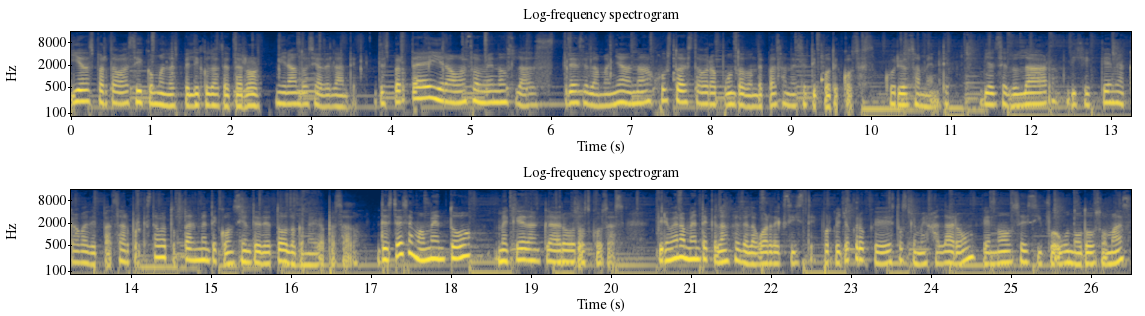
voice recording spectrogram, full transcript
Y he despertado así como en las películas de terror, mirando hacia adelante. Desperté y era más o menos las 3 de la mañana, justo a esta hora punto donde pasan ese tipo de cosas, curiosamente. Vi el celular, dije qué me acaba de pasar porque estaba totalmente consciente de todo lo que me había pasado. Desde ese momento me quedan claro dos cosas. Primeramente que el ángel de la guarda existe, porque yo creo que estos que me jalaron, que no sé si fue uno, dos o más,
